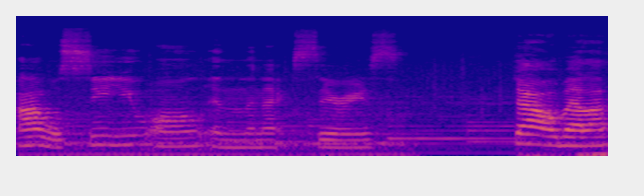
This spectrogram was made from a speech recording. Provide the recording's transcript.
I will see you all in the next series. Ciao, Bella.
